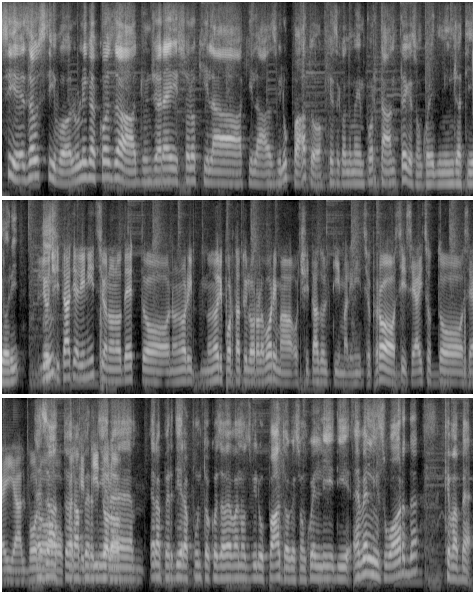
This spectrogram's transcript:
Sì, esaustivo. L'unica cosa aggiungerei solo chi l'ha, chi l'ha sviluppato, che secondo me è importante, che sono quelli di Ninja Theory. Li ho mm? citati all'inizio, non ho detto, non ho, ri- non ho, riportato i loro lavori, ma ho citato il team all'inizio. Però sì, se hai sotto, se hai al volo esatto, era per, titolo... dire, era per dire appunto cosa avevano sviluppato, che sono quelli di Evelyn Sword, che vabbè,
